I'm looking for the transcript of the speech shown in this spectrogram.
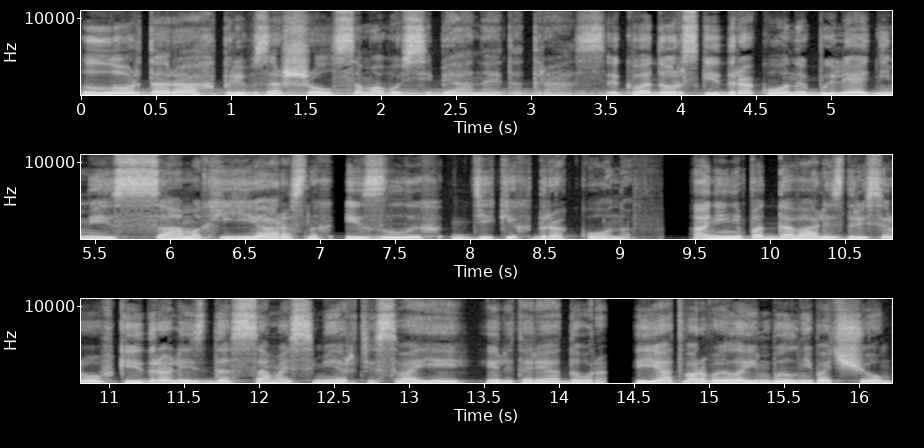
Лорд Арах превзошел самого себя на этот раз. Эквадорские драконы были одними из самых яростных и злых диких драконов. Они не поддавались дрессировке и дрались до самой смерти, своей или Тореадора. Яд Варвела им был нипочем.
